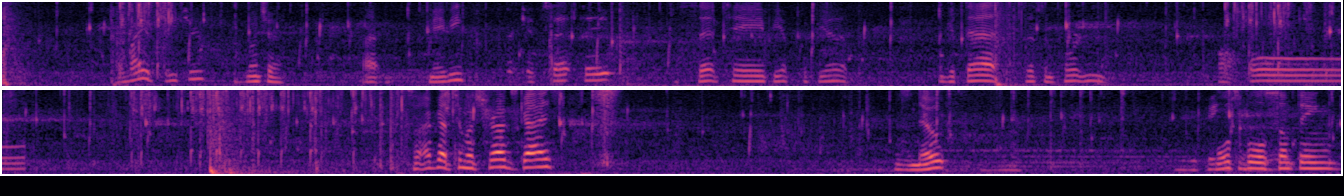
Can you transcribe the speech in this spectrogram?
Am I a teacher? A bunch of, uh, maybe The cassette tape? cassette tape. Yep, yep, yep. Look at that. That's important. Oh, So I've got too much drugs, guys. There's a note. Multiple something. something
